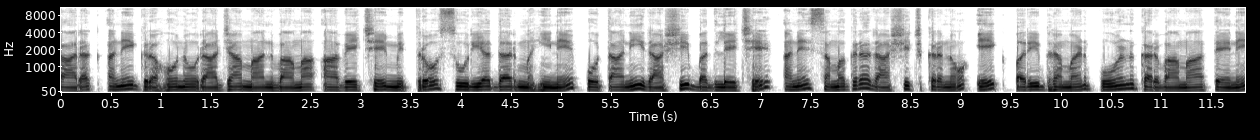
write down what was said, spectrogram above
કારક અને ગ્રહોનો રાજા માનવામાં આવે છે મિત્રો, સૂર્ય દર મહિને પોતાની રાશિ બદલે છે અને સમગ્ર રાશિચક્રનો એક પરિભ્રમણ પૂર્ણ કરવામાં તેને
